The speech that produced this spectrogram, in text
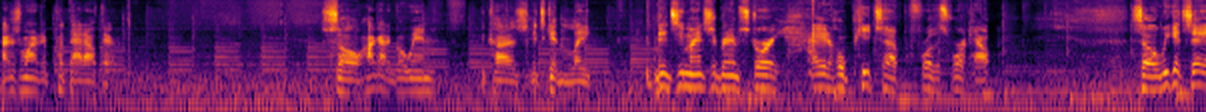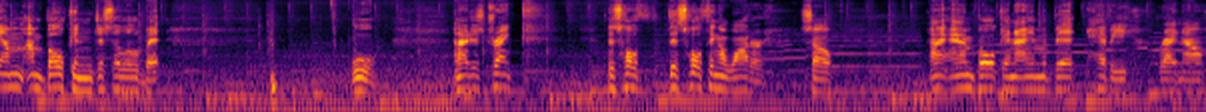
I just wanted to put that out there. So, I gotta go in because it's getting late. Didn't see my Instagram story. I ate a whole pizza before this workout. So, we could say I'm, I'm bulking just a little bit. Ooh. And I just drank this whole this whole thing of water. So, I am bulking. I am a bit heavy right now.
